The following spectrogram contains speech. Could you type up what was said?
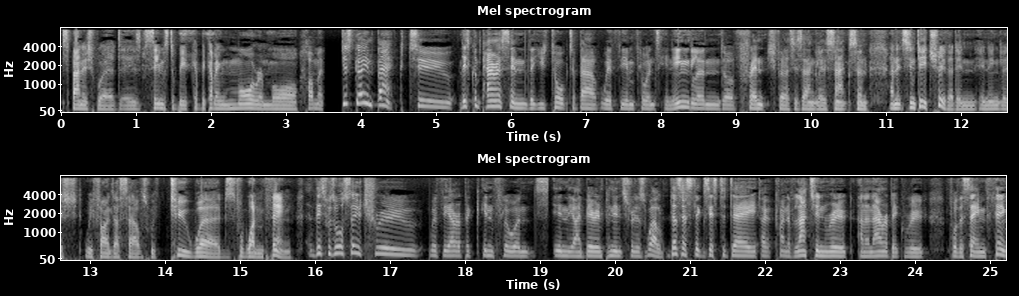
Spanish word is seems to be becoming more and more common. Just going back to this comparison that you talked about with the influence in England of French versus Anglo-Saxon, and it's indeed true that in, in English we find ourselves with two words for one thing. This was also true with the Arabic influence in the Iberian Peninsula as well. Does there still exist today a kind of Latin root and an Arabic root for the same thing?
